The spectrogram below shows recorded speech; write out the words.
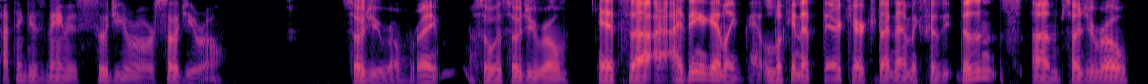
I think his name is Sujiro or Sojiro. Sojiro, right? So with Sojiro, it's uh, I, I think again like looking at their character dynamics because doesn't um Sojiro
